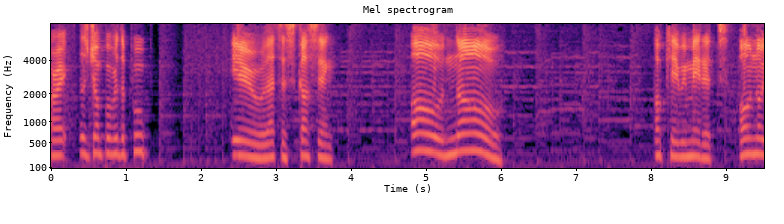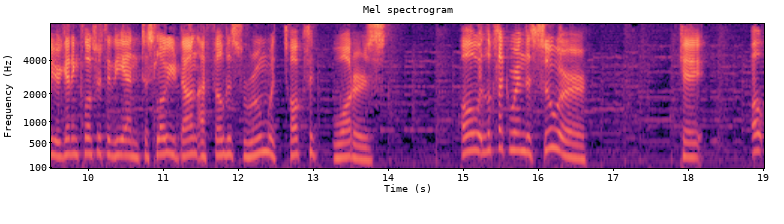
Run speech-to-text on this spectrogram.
Alright, let's jump over the poop. Ew, that's disgusting. Oh no. Okay, we made it. Oh no, you're getting closer to the end. To slow you down, I filled this room with toxic waters. Oh, it looks like we're in the sewer. Okay. Oh.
